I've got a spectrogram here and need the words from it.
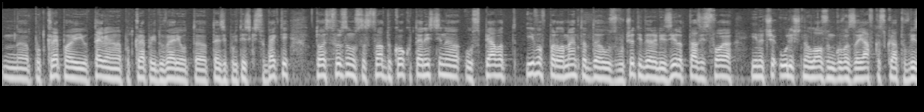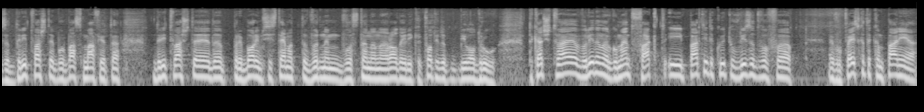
на подкрепа и оттегляне на подкрепа и доверие от а, тези политически субекти, то е свързано с това доколко те наистина успяват и в парламента да озвучат и да реализират тази своя иначе улична лозунгова заявка, с която влизат. Дали това ще е борба с мафията, дали това ще е да преборим системата, да върнем властта на народа или каквото и да било друго. Така че това е валиден аргумент, факт и партиите, които влизат в а, европейската кампания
